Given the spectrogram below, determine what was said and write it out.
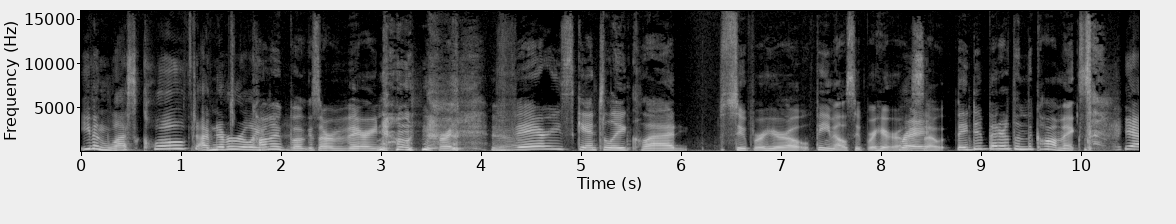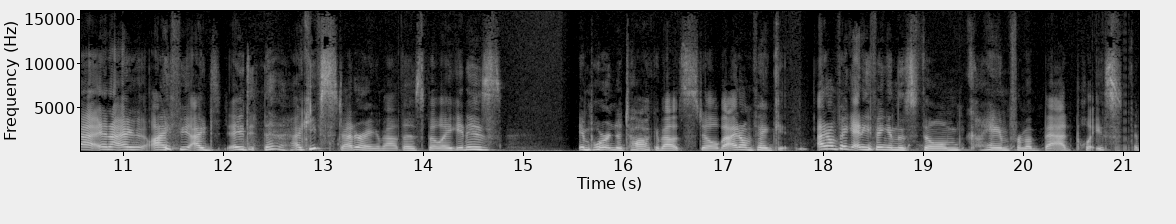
even less clothed. I've never really. Comic books are very known for very scantily clad superhero, female superheroes. Right. So they did better than the comics. Yeah, and I I feel I it, I keep stuttering about this, but like it is important to talk about still. But I don't think I don't think anything in this film came from a bad place. If that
